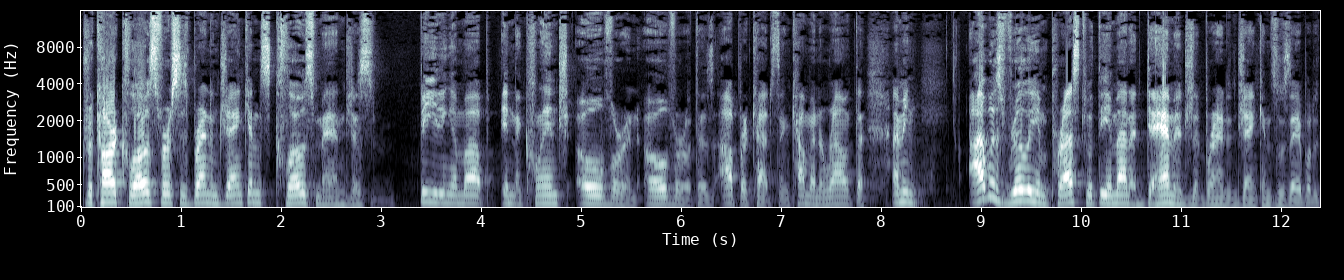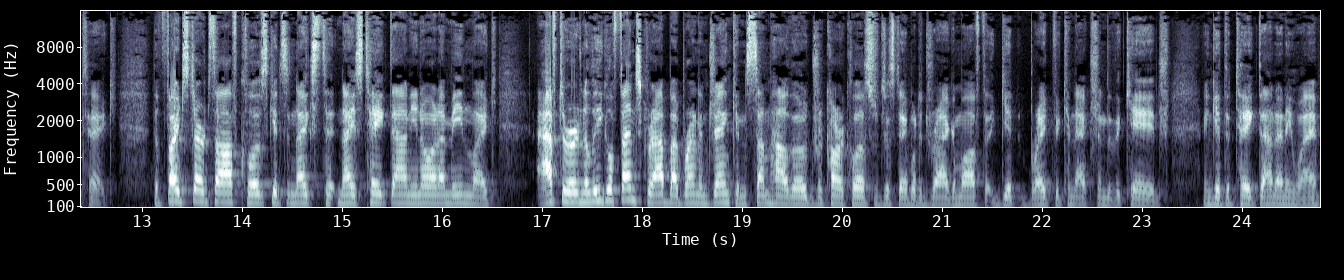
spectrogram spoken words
Drakkar Klose versus Brandon Jenkins. Klose man, just beating him up in the clinch over and over with those uppercuts and coming around with the. I mean, I was really impressed with the amount of damage that Brandon Jenkins was able to take. The fight starts off, Klose gets a nice, t- nice takedown. You know what I mean? Like after an illegal fence grab by Brandon Jenkins, somehow though Drakkar Klose was just able to drag him off to get break the connection to the cage and get the takedown anyway.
